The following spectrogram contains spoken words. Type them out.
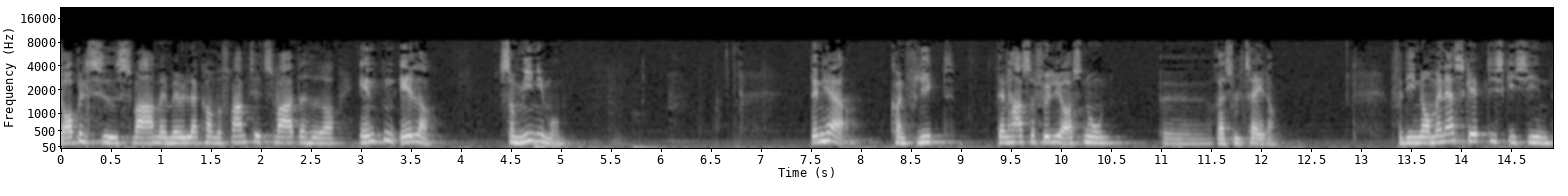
dobbeltsidigt svar, men man vil have kommet frem til et svar, der hedder enten eller, som minimum. Den her konflikt, den har selvfølgelig også nogle øh, resultater. Fordi når man er skeptisk i sin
